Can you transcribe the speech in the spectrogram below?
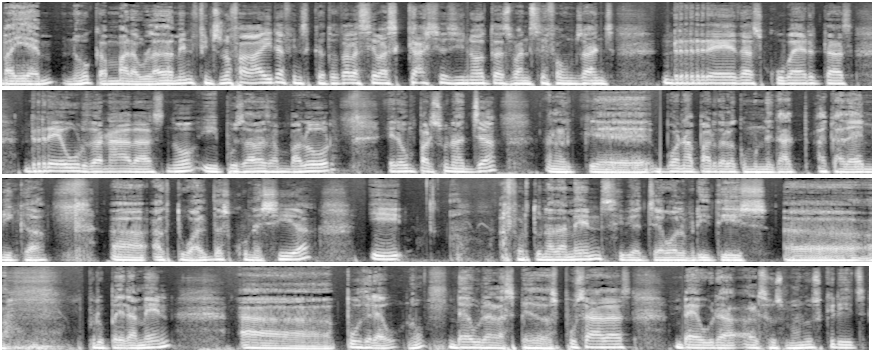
veiem no? que marauladament, fins no fa gaire, fins que totes les seves caixes i notes van ser fa uns anys redescobertes, reordenades no? i posades en valor, era un personatge en el que bona part de la comunitat acadèmica eh, actual desconeixia i afortunadament, si viatgeu al British eh, properament, eh, podreu no? veure les pedres posades, veure els seus manuscrits,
